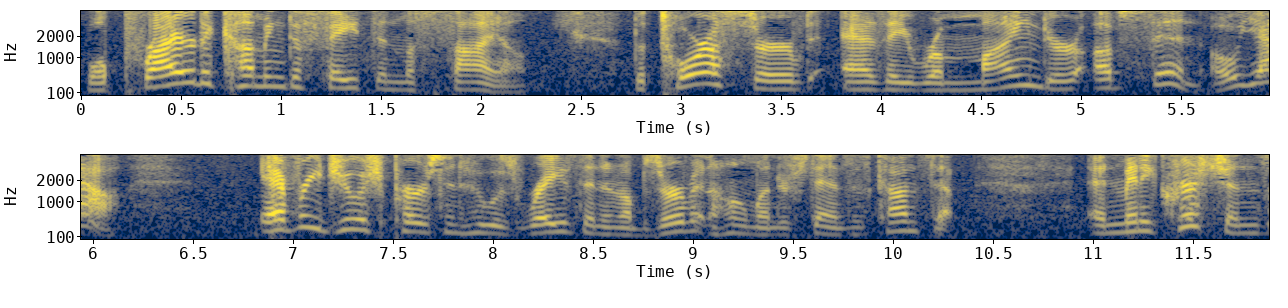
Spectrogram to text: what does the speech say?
Well, prior to coming to faith in Messiah, the Torah served as a reminder of sin. Oh, yeah. Every Jewish person who was raised in an observant home understands this concept. And many Christians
